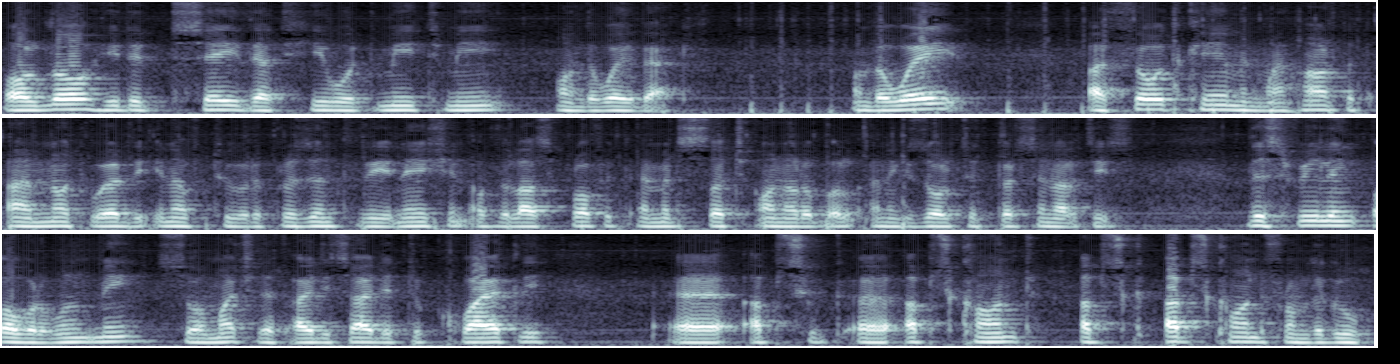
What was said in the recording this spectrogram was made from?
although he did say that he would meet me on the way back. On the way, a thought came in my heart that I am not worthy enough to represent the nation of the last Prophet amidst such honorable and exalted personalities. This feeling overwhelmed me so much that I decided to quietly Uh, uh, abscond, absc- abscond from the group.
